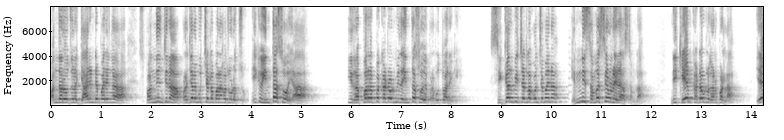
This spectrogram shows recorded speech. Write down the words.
వంద రోజుల గ్యారెంటీ పరంగా స్పందించిన ప్రజల ముచ్చట్ల పరంగా చూడొచ్చు. నీకు ఇంత సోయా? ఈ రప్పరప్ప కటౌట్ మీద ఇంత సోయ ప్రభుత్వానికి? సిగ్గనిపించట్లా కొంచెమైనా? ఎన్ని సమస్యలు ఉన్నాయి రాష్ట్రంలో? నీకేం కటౌట్లు కనపడలా? ఏ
